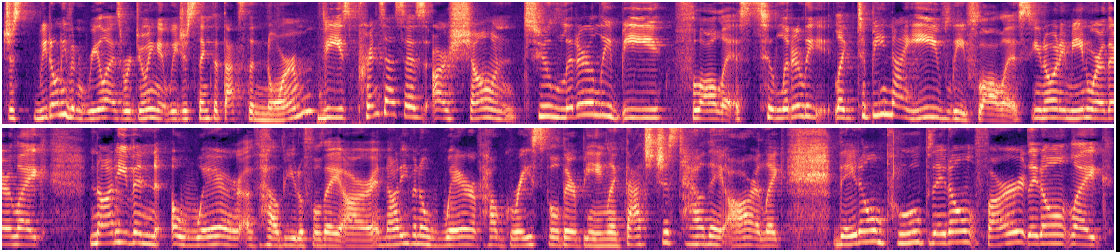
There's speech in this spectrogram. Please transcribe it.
just we don't even realize we're doing it. We just think that that's the norm. These princesses are shown to literally be flawless to literally like to be naively flawless you know what i mean? Where they're like not even aware of how beautiful they are and not even aware of how graceful they're being. Like that's just how they are. Like they don't poop they don't fart they don't like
